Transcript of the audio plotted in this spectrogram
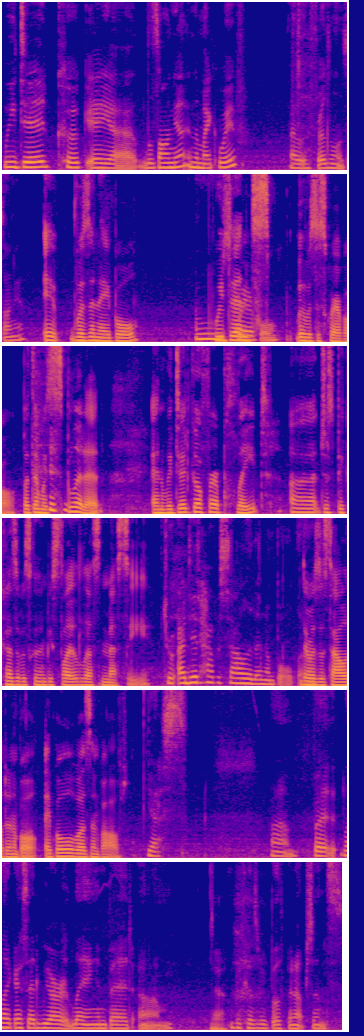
We did cook a uh, lasagna in the microwave. I was frozen lasagna. it was in a bowl. Mm, We didn't bowl. It was a square bowl, but then we split it, and we did go for a plate, uh, just because it was going to be slightly less messy. True. I did have a salad in a bowl. Though. There was a salad in a bowl. A bowl was involved. yes. Um, but like I said, we are laying in bed. Um, Yeah. because we've both been up since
